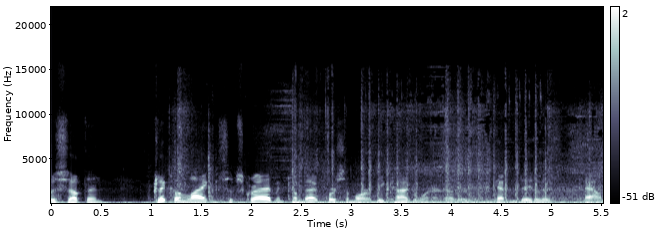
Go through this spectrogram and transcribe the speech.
Was something. Click on like, subscribe, and come back for some more. Be kind to one another. Captain Daedalus, out.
